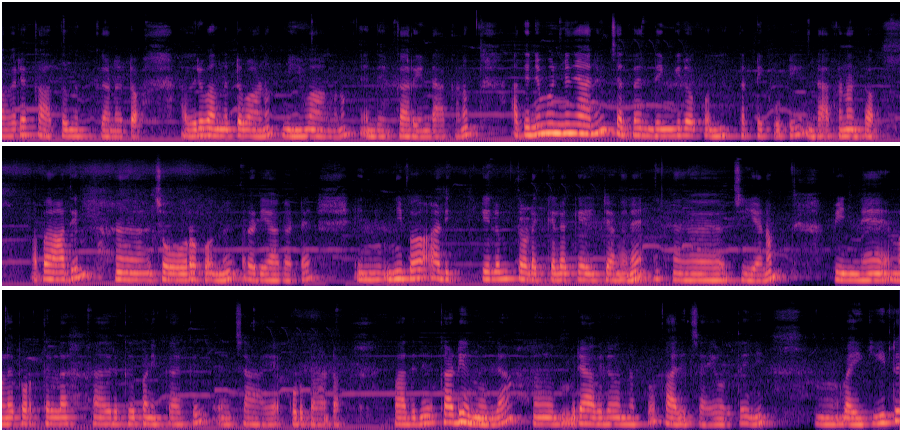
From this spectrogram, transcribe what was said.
അവരെ കാത്തു നിൽക്കുകയാണ് കേട്ടോ. അവർ വന്നിട്ട് വേണം മീൻ വാങ്ങണം. എന്തെങ്കിലും കറി ഉണ്ടാക്കണം. അതിന് മുന്നേ ഞാൻ ചിലപ്പോൾ എന്തെങ്കിലുമൊക്കെ ഒന്ന് തട്ടിക്കൂട്ടി ഉണ്ടാക്കണം കേട്ടോ അപ്പോൾ ആദ്യം ചോറൊക്കെ ഒന്ന് റെഡിയാകട്ടെ ഇനിയിപ്പോൾ അടിക്കലും തുടയ്ക്കലൊക്കെ ആയിട്ട് അങ്ങനെ ചെയ്യണം. പിന്നെ നമ്മളെ പുറത്തുള്ള അവർക്ക് പണിക്കാർക്ക് ചായ കൊടുക്കണം കേട്ടോ അപ്പോൾ അതിന് കടിയൊന്നുമില്ല. രാവിലെ വന്നപ്പോൾ കാലി ചായ കൊടുത്ത് ഇനി വൈകിട്ട്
